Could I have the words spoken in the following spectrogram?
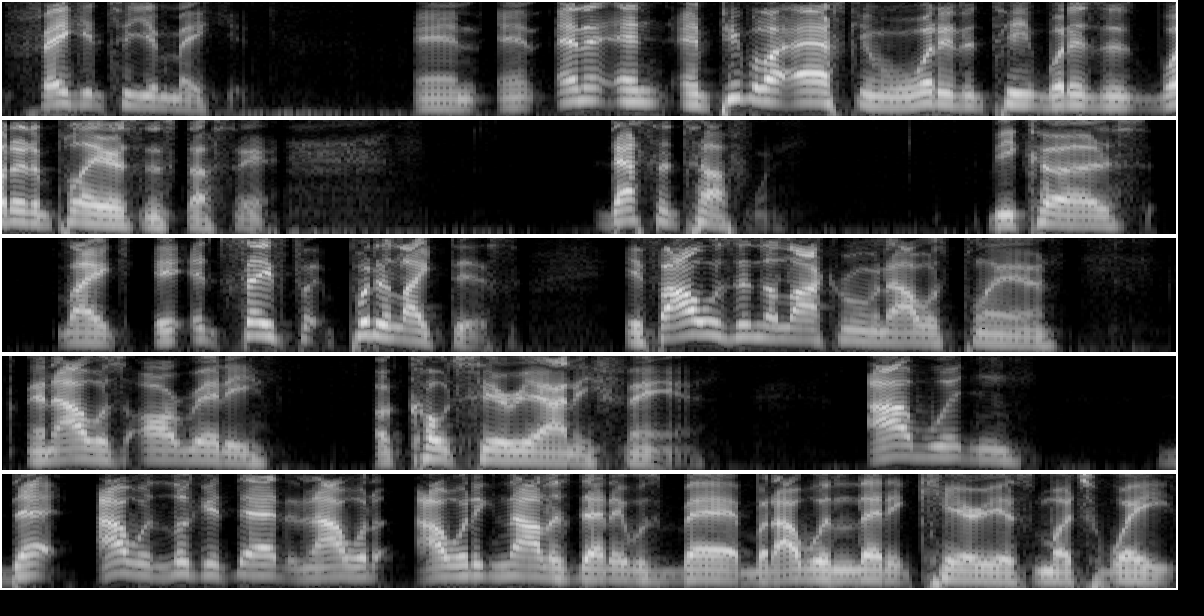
Fake it till you make it. And and and and, and people are asking, well, what are the team? What is it? What are the players and stuff saying? That's a tough one because, like, it's it say put it like this: if I was in the locker room and I was playing, and I was already a Coach Sirianni fan, I wouldn't that I would look at that and I would I would acknowledge that it was bad, but I wouldn't let it carry as much weight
